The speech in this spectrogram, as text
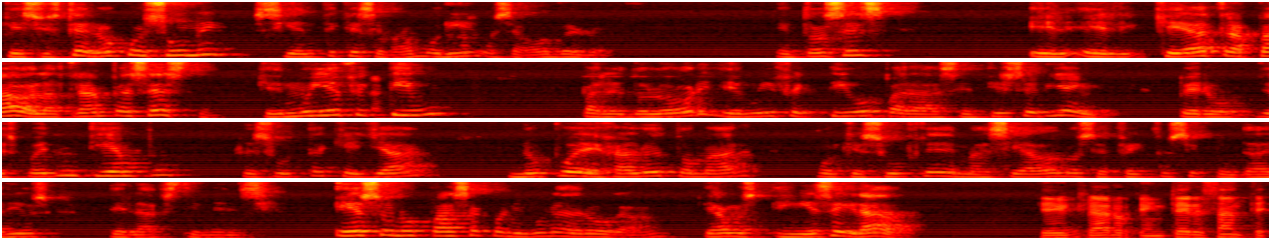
que si usted no consume, siente que se va a morir o se va a volver loco. Entonces, el, el que ha atrapado la trampa es esto, que es muy efectivo para el dolor y es muy efectivo para sentirse bien, pero después de un tiempo resulta que ya no puede dejarlo de tomar porque sufre demasiado los efectos secundarios de la abstinencia. Eso no pasa con ninguna droga, digamos, en ese grado. Sí, claro, qué interesante.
